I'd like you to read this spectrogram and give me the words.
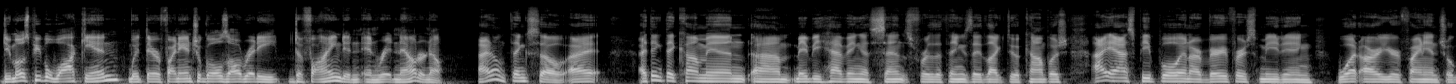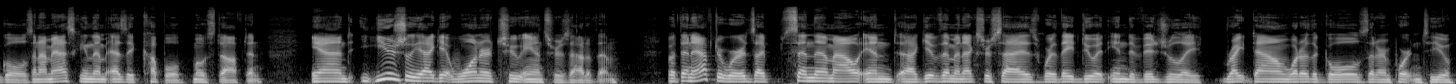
do most people walk in with their financial goals already defined and, and written out, or no? I don't think so. I I think they come in um, maybe having a sense for the things they'd like to accomplish. I ask people in our very first meeting, "What are your financial goals?" And I'm asking them as a couple most often, and usually I get one or two answers out of them. But then afterwards, I send them out and uh, give them an exercise where they do it individually. Write down what are the goals that are important to you.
